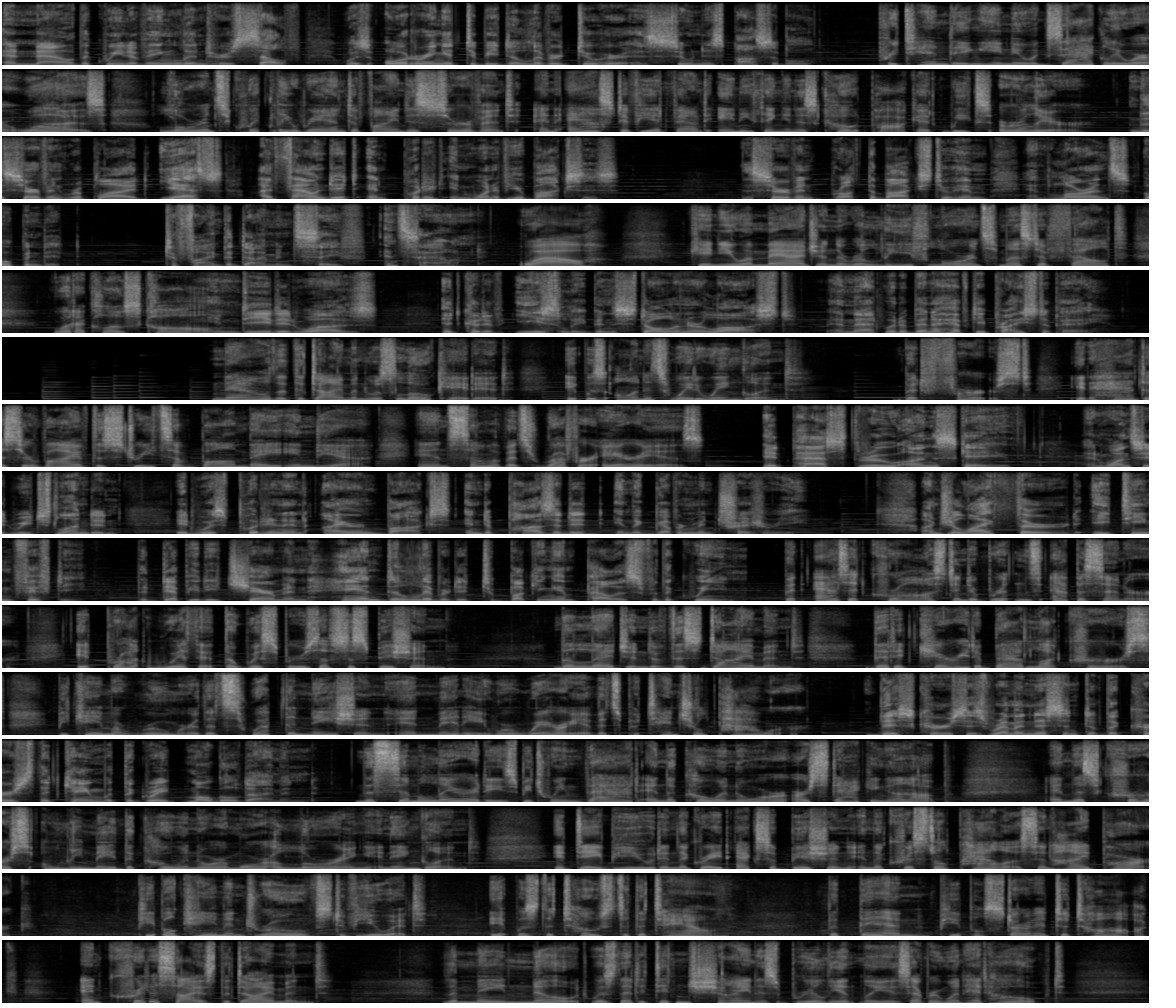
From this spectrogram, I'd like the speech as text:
And now the Queen of England herself was ordering it to be delivered to her as soon as possible. Pretending he knew exactly where it was, Lawrence quickly ran to find his servant and asked if he had found anything in his coat pocket weeks earlier. The servant replied, Yes, I found it and put it in one of your boxes. The servant brought the box to him, and Lawrence opened it to find the diamond safe and sound. Wow. Can you imagine the relief Lawrence must have felt? What a close call. Indeed, it was. It could have easily been stolen or lost, and that would have been a hefty price to pay. Now that the diamond was located, it was on its way to England. But first, it had to survive the streets of Bombay, India, and some of its rougher areas. It passed through unscathed, and once it reached London, it was put in an iron box and deposited in the government treasury. On July 3, 1850, the deputy chairman hand delivered it to Buckingham Palace for the Queen. But as it crossed into Britain's epicenter, it brought with it the whispers of suspicion. The legend of this diamond, that it carried a bad luck curse, became a rumor that swept the nation, and many were wary of its potential power. This curse is reminiscent of the curse that came with the Great Mogul diamond. The similarities between that and the Kohinoor are stacking up, and this curse only made the Kohinoor more alluring in England. It debuted in the Great Exhibition in the Crystal Palace in Hyde Park. People came in droves to view it. It was the toast of the town. But then people started to talk and criticize the diamond. The main note was that it didn't shine as brilliantly as everyone had hoped.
